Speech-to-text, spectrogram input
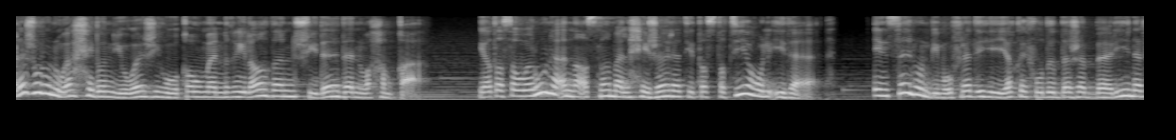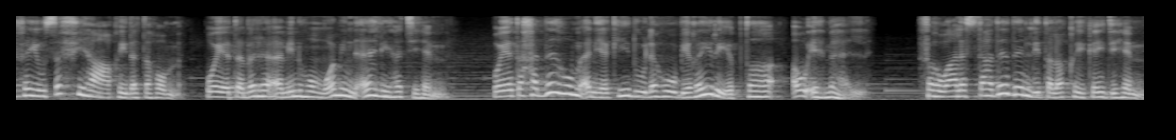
رجل واحد يواجه قوما غلاظا شدادا وحمقى يتصورون أن أصنام الحجارة تستطيع الإيذاء إنسان بمفرده يقف ضد جبارين فيسفه عقيدتهم ويتبرأ منهم ومن آلهتهم ويتحداهم أن يكيدوا له بغير إبطاء أو إهمال. فهو على استعداد لتلقي كيدهم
